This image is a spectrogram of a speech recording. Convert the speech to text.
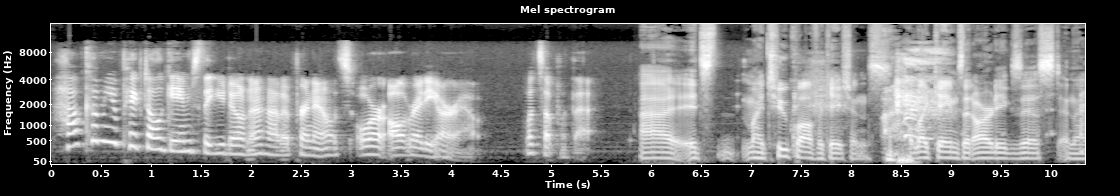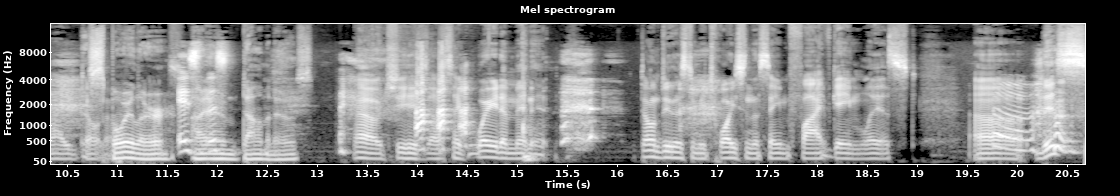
how come you picked all games that you don't know how to pronounce or already are out? What's up with that? Uh, it's my two qualifications. I like games that already exist and that I don't know. Spoiler: Is I this- am Dominoes. Oh, jeez. I was like, wait a minute. Don't do this to me twice in the same five game list. Uh, this,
